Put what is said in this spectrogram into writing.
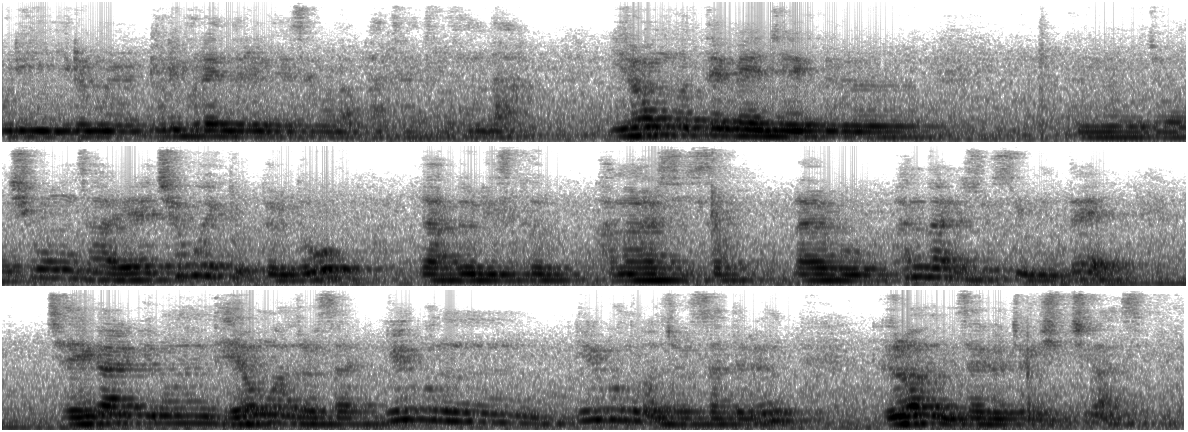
우리 이름을 우리 브랜드를 내세운 아파트가 들어선다 이런 것 때문에 이제 그 그저 시공사의 최고위급들도 야 그 리스크 감안할 수 있어라고 판단을 쓸 수 있는데 제가 알기로는 대형 건설사 1군 1군 건설사들은 그런 의사결정이 쉽지가 않습니다.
